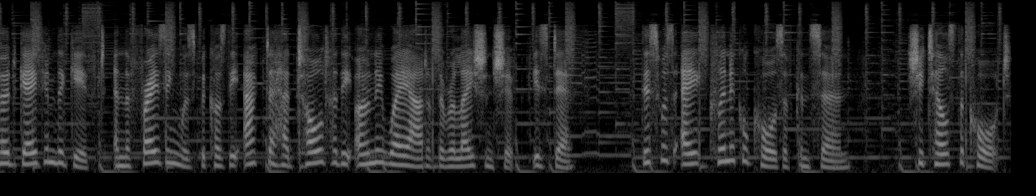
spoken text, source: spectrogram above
Heard gave him the gift and the phrasing was because the actor had told her the only way out of the relationship is death. This was a clinical cause of concern, she tells the court.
